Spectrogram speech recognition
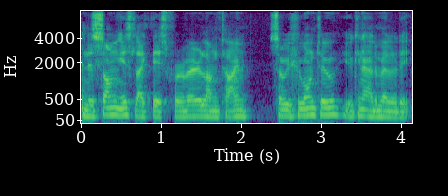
And the song is like this for a very long time. So if you want to, you can add a melody.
